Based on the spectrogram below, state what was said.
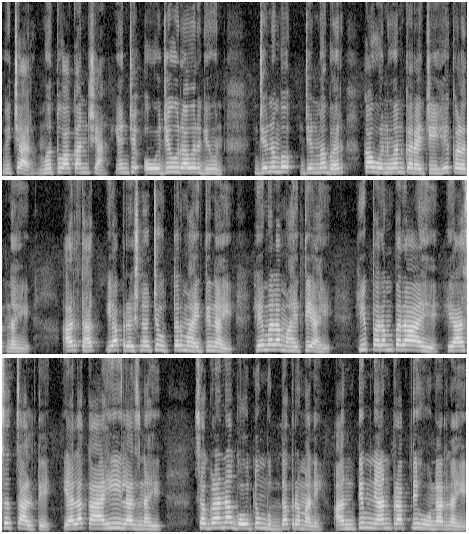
विचार महत्वाकांक्षा यांचे ओझे उरावर घेऊन जन्म जन्मभर का वनवन करायची हे कळत नाही. अर्थात या प्रश्नाचे उत्तर माहिती नाही. हे मला माहिती आहे. ही परंपरा आहे. हे असंच चालते. याला काही इलाज नाही. सगळ्यांना गौतम बुद्धाप्रमाणे अंतिम ज्ञानप्राप्ती होणार नाही.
